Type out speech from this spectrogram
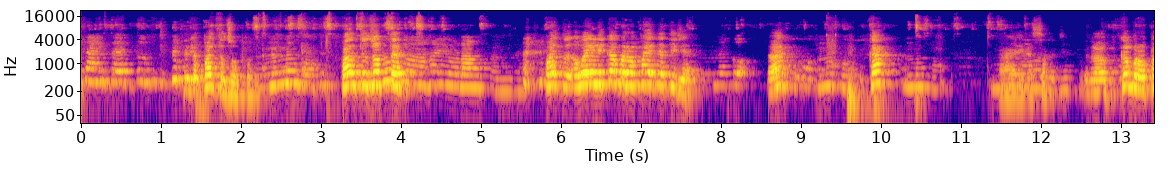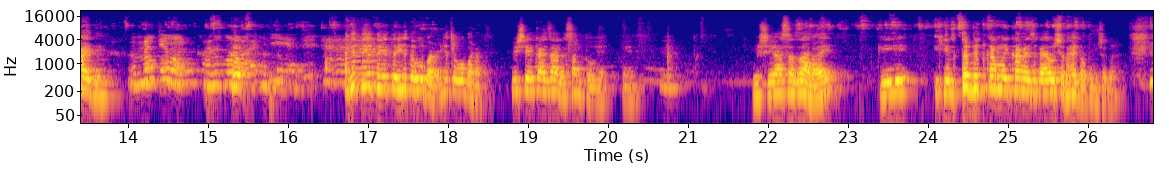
सांगताय तुम्ही. तिथं पालत झोप पालत झोप तर पालत वहिनी द्या तिच्या. नको. हा? का? आहे का कंबर पाय दे क- इथं इथं इथं इथं उभा राहा इथं उभा राहा. विषय काय झाला सांगतो. विषय असा झालाय की ही तब्येत कामाई करायचं काय औषध आहे का तुमच्याकडे?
